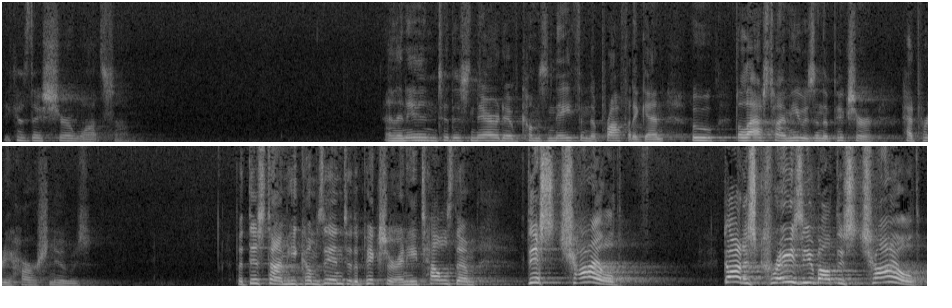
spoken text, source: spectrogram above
because they sure want some. And then into this narrative comes Nathan the prophet again, who the last time he was in the picture had pretty harsh news. But this time he comes into the picture and he tells them, This child, God is crazy about this child.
